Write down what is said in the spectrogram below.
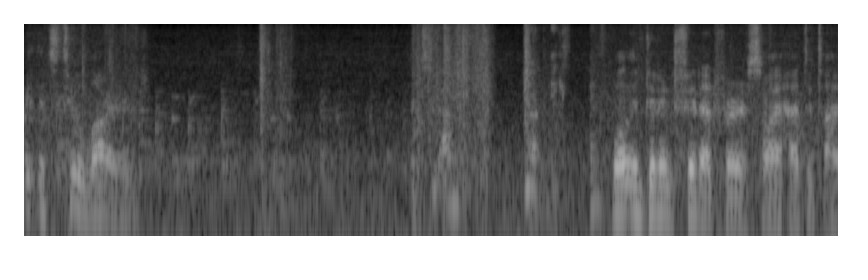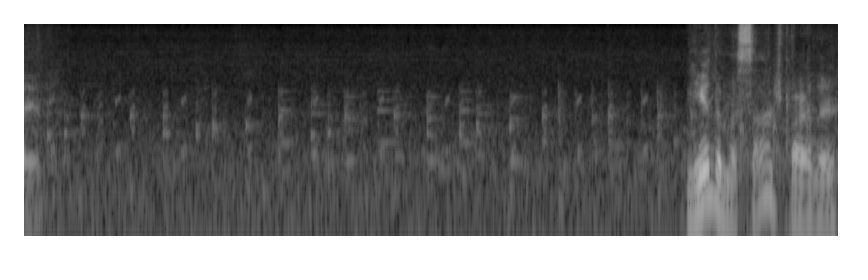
It, it's too large. Well, it didn't fit at first, so I had to tie it. Near the massage parlor.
